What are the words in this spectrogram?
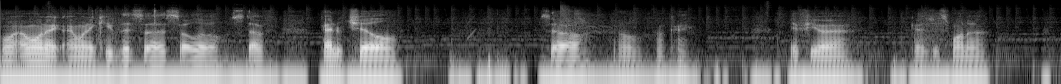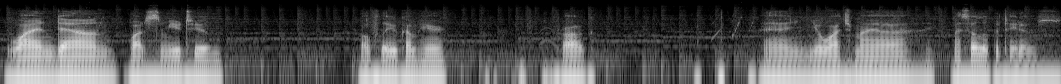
I want to I want to keep this uh, solo stuff kind of chill. So, oh, okay. If you uh, guys just want to wind down, watch some YouTube, hopefully you come here, frog, and you'll watch my uh, my solo potatoes.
